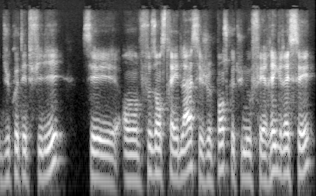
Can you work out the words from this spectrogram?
du côté de Philly, c'est en faisant ce trade-là, c'est je pense que tu nous fais régresser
